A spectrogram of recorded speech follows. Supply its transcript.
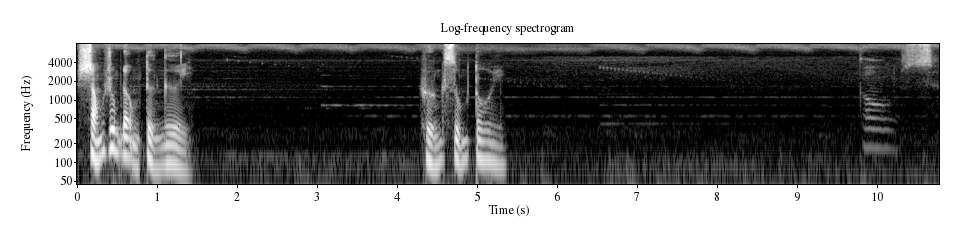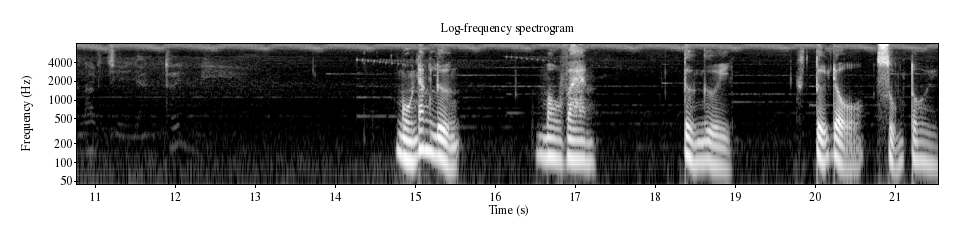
Sóng rung động từ người hướng xuống tôi. Nguồn năng lượng màu vàng từ người tưới đổ xuống tôi.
